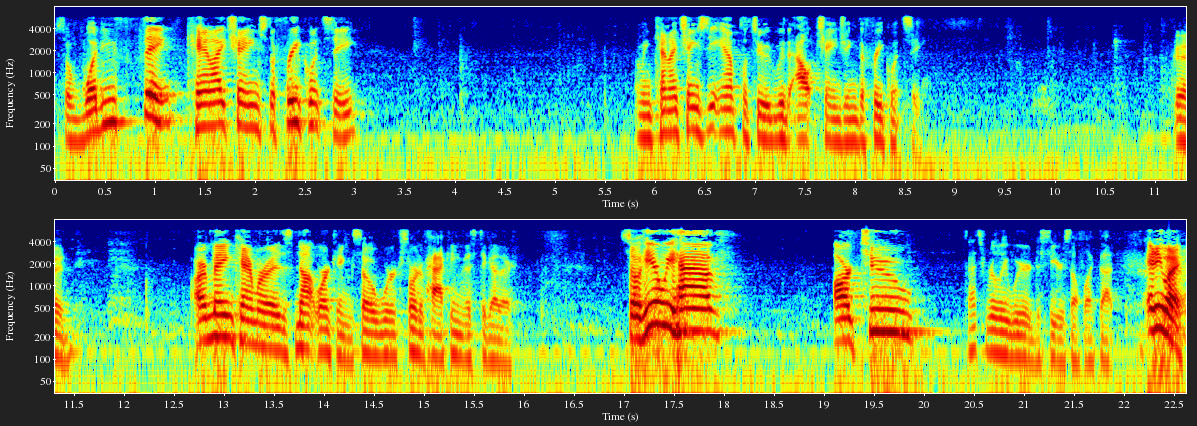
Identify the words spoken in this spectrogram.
So what do you think? Can I change the frequency? I mean, can I change the amplitude without changing the frequency? Good. Our main camera is not working, so we're sort of hacking this together. So here we have our two, that's really weird to see yourself like that. Anyway,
